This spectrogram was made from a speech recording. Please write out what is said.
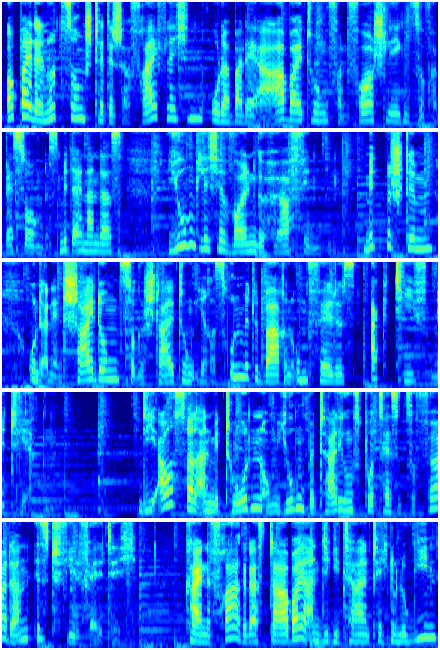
Ob bei der Nutzung städtischer Freiflächen oder bei der Erarbeitung von Vorschlägen zur Verbesserung des Miteinanders, Jugendliche wollen Gehör finden, mitbestimmen und an Entscheidungen zur Gestaltung ihres unmittelbaren Umfeldes aktiv mitwirken. Die Auswahl an Methoden, um Jugendbeteiligungsprozesse zu fördern, ist vielfältig. Keine Frage, dass dabei an digitalen Technologien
